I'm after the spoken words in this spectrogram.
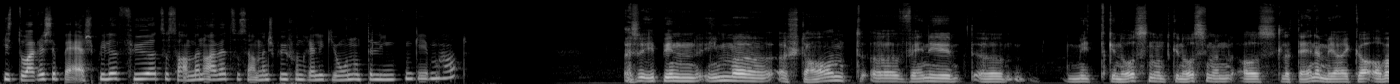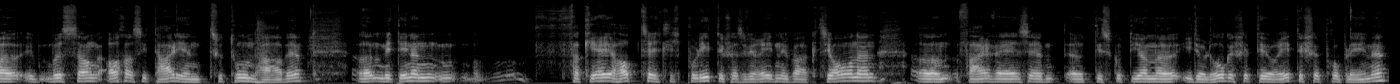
historische Beispiele für Zusammenarbeit, Zusammenspiel von Religion und der Linken gegeben hat? Also ich bin immer erstaunt, äh, wenn ich äh, mit Genossen und Genossinnen aus Lateinamerika, aber ich muss sagen auch aus Italien zu tun habe, äh, mit denen verkehre ich hauptsächlich politisch. Also wir reden über Aktionen, ähm, fallweise äh, diskutieren wir ideologische, theoretische Probleme,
